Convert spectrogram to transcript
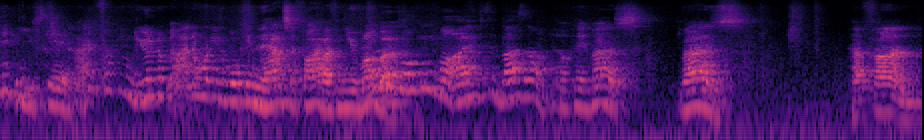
You scared. I fucking, you know, I don't want you to walk in the house at five. I think you're What are you talking about? I have to buzz out. Okay, Buzz. Buzz. Have fun.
